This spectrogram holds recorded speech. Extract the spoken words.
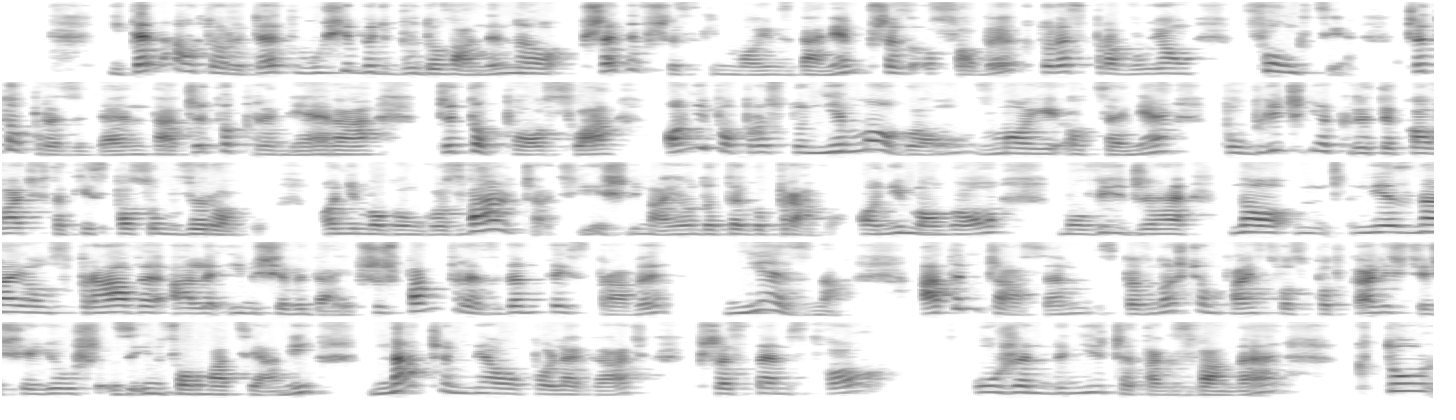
I ten autorytet musi być budowany no, przede wszystkim, moim zdaniem, przez osoby, które sprawują funkcje, czy to prezydenta, czy to premiera, czy to posła. Oni po prostu nie mogą, w mojej ocenie, publicznie krytykować w taki sposób wyroku. Oni mogą go zwalczać, jeśli mają do tego prawo. Oni mogą mówić, że no, nie znają sprawy, ale im się wydaje. Przecież pan prezydent tej sprawy nie zna. A tymczasem z pewnością Państwo spotkaliście się już z informacjami, na czym miało polegać przestępstwo urzędnicze, tak zwane,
